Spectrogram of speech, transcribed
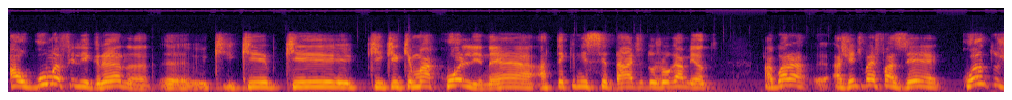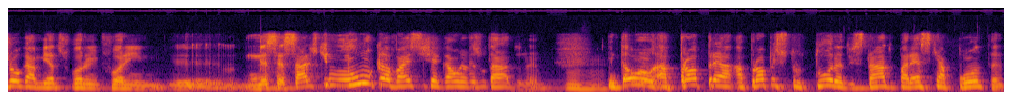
alguma filigrana eh, que, que, que, que, que macule né, a tecnicidade do julgamento. Agora, a gente vai fazer quantos julgamentos forem, forem eh, necessários que nunca vai se chegar a um resultado, né? Uhum. Então a própria a própria estrutura do Estado parece que aponta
